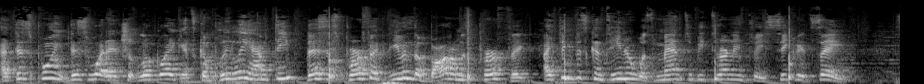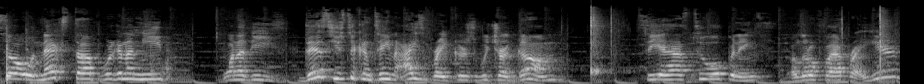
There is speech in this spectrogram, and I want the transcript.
At this point, this is what it should look like. It's completely empty. This is perfect. Even the bottom is perfect. I think this container was meant to be turned into a secret safe. So next up, we're gonna need one of these. This used to contain icebreakers, which are gum. See, it has two openings. A little flap right here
